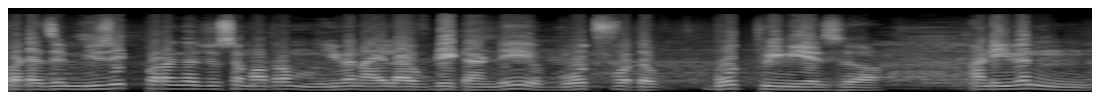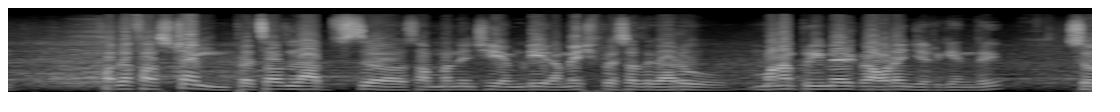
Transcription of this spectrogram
బట్ యాజ్ ఎ మ్యూజిక్ పరంగా చూస్తే మాత్రం ఈవెన్ ఐ లవ్ డిట్ అండి both for the both premieres and even for the first time Prasad labs సంబంధించి ఎండి రమేష్ ప్రసాద్ గారు మన ప్రీమియర్కి రావడం జరిగింది. సో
